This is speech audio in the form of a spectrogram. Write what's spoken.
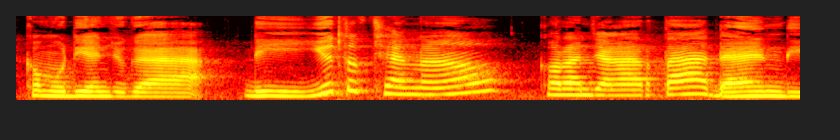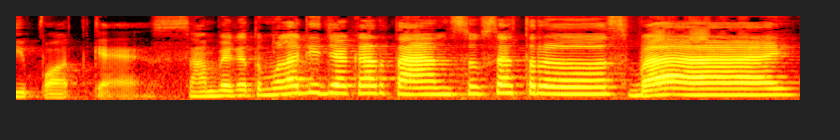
kemudian juga di YouTube channel Koran Jakarta dan di podcast. Sampai ketemu lagi Jakartan, sukses terus, bye.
